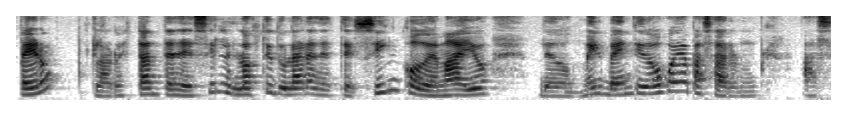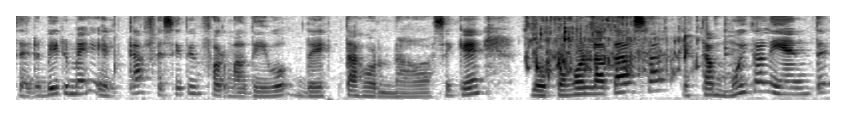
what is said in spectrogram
Pero claro está, antes de decirles los titulares de este 5 de mayo de 2022, voy a pasar a servirme el cafecito informativo de esta jornada. Así que lo pongo en la taza, que está muy caliente,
